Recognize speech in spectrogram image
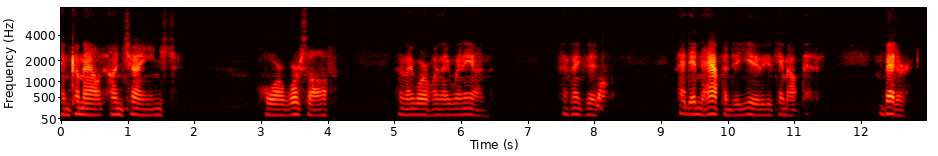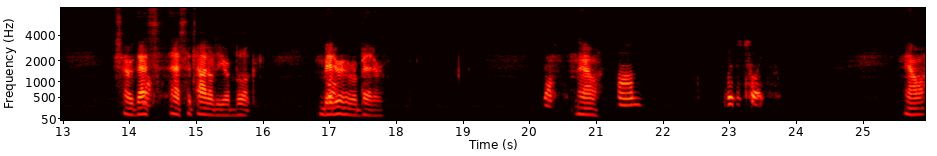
and come out unchanged or worse off than they were when they went in. I think that that didn't happen to you. You came out better. Better. So that's that's the title of your book. Bitter or better. Yes. Now. Um, it was a choice. Now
